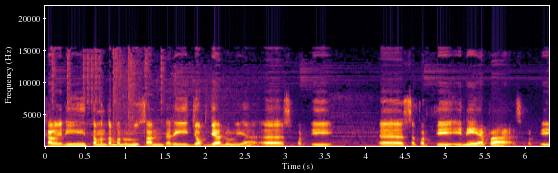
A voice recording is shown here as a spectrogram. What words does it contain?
kalau ini teman-teman lulusan dari Jogja dulu ya, eh, seperti eh, seperti ini apa, seperti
